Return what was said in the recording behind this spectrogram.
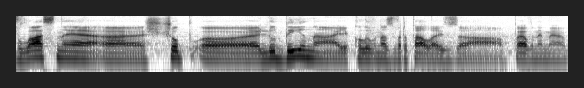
Власне, е, щоб е, людина, коли вона зверталась за певними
